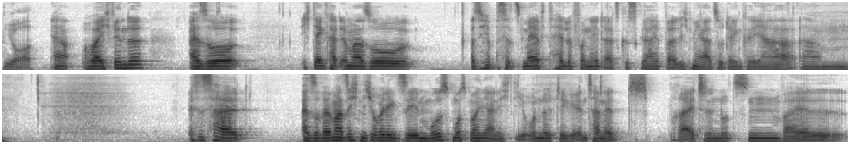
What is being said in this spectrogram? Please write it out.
Ja. Ja, aber ich finde, also ich denke halt immer so, also ich habe bis jetzt mehr telefoniert als geskypt, weil ich mir halt so denke, ja, ähm, es ist halt, also wenn man sich nicht unbedingt sehen muss, muss man ja nicht die unnötige Internetbreite nutzen, weil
